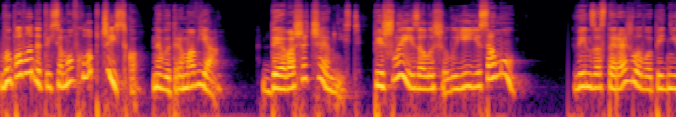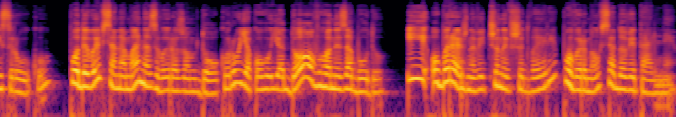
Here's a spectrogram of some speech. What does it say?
Ви поводитеся, мов хлопчисько, не витримав я. Де ваша чемність? Пішли і залишили її саму. Він застережливо підніс руку, подивився на мене з виразом докору, якого я довго не забуду, і, обережно відчинивши двері, повернувся до вітальні.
